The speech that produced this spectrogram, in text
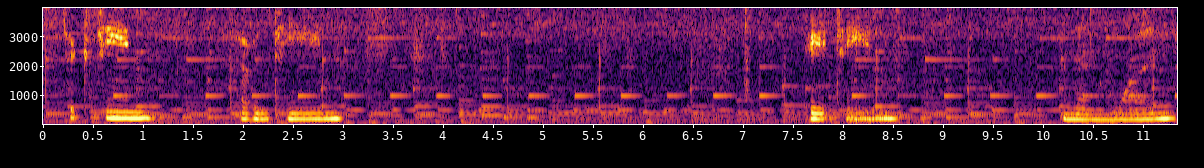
16, 17, 18, and then 1,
